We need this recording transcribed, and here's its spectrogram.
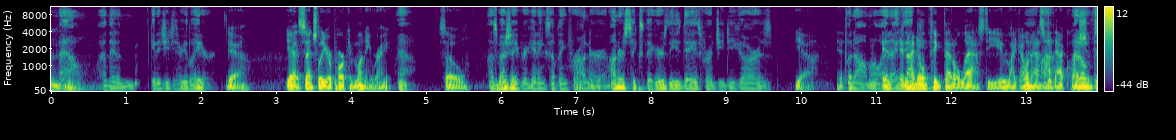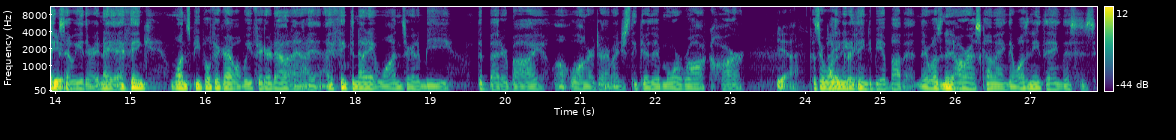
Mm-hmm. now and then get a GT3 later. Yeah. Yeah. Essentially, you're parking money, right? Yeah. So, Especially if you're getting something for under under six figures these days for a GT car is yeah. Phenomenal. and, and I, think- don't think that'll last. Do you? Like, I want to ask you that question. I don't think too. so either. And I, I think once people figure out what we figured out, I, I, I think the 981s are going to be the better buy longer term. I just think they're the more raw car Yeah. because there wasn't anything to be above it. There wasn't an RS coming. There wasn't anything. This is,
